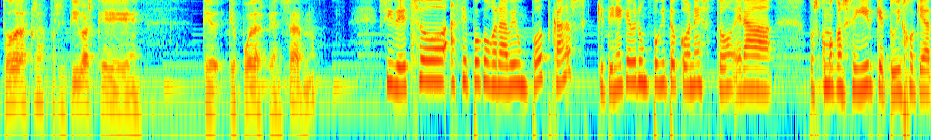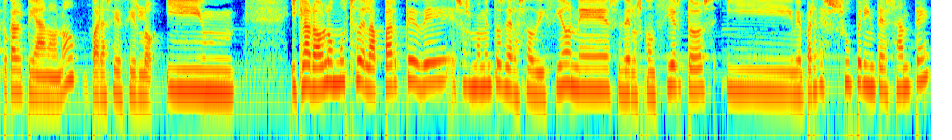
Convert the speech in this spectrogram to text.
todas las cosas positivas que, que, que puedas pensar, ¿no? Sí, de hecho, hace poco grabé un podcast que tenía que ver un poquito con esto. Era, pues, cómo conseguir que tu hijo quiera tocar el piano, ¿no? Para así decirlo. Y, y claro, hablo mucho de la parte de esos momentos de las audiciones, de los conciertos, y me parece súper interesante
